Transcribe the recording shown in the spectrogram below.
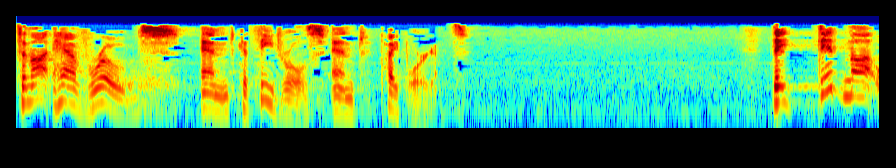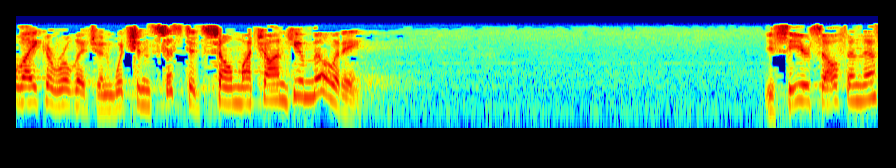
to not have robes and cathedrals and pipe organs. They did not like a religion which insisted so much on humility. You see yourself in this?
